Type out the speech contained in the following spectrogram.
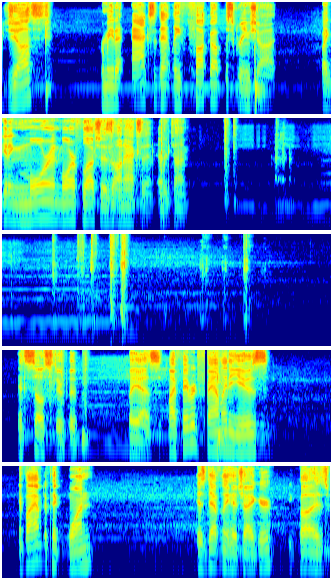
Just for me to accidentally fuck up the screenshot by getting more and more flushes on accident every time. It's so stupid. But yes, my favorite family to use, if I have to pick one, is definitely Hitchhiker because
